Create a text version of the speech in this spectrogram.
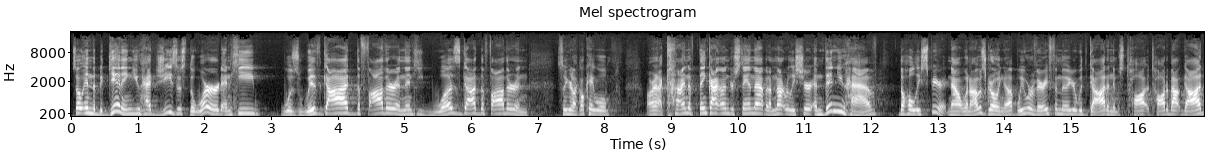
So in the beginning, you had Jesus, the Word, and he was with God the Father, and then he was God the Father. And so you're like, okay, well, all right, I kind of think I understand that, but I'm not really sure. And then you have the Holy Spirit. Now, when I was growing up, we were very familiar with God and it was taught, taught about God.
